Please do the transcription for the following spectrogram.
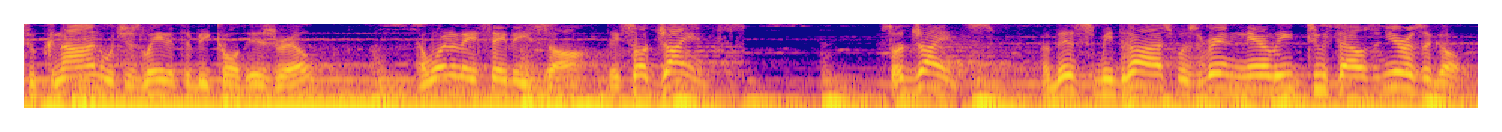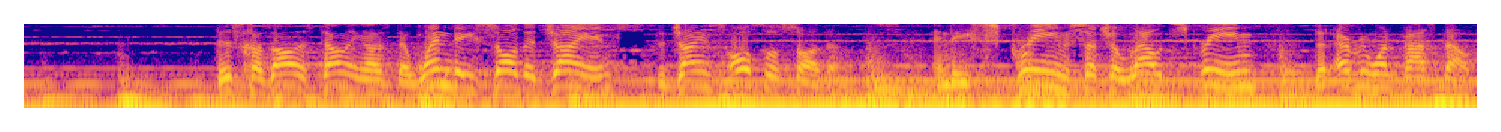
to Canaan, which is later to be called Israel. And what do they say they saw? They saw giants. Saw giants. Now, this midrash was written nearly 2,000 years ago. This Chazal is telling us that when they saw the giants, the giants also saw them. And they screamed such a loud scream that everyone passed out.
